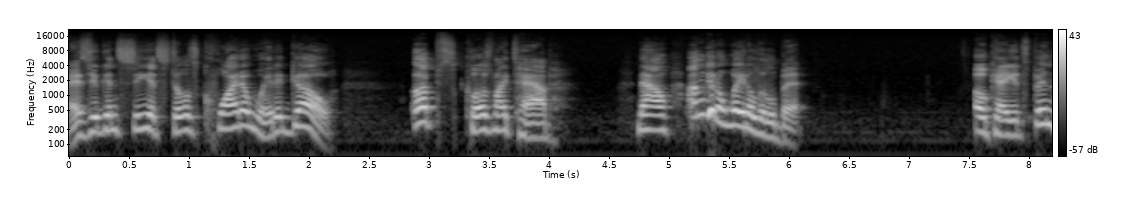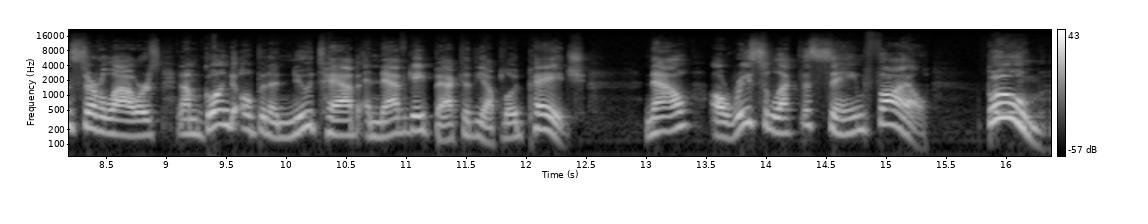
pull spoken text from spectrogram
As you can see, it still has quite a way to go. Oops, close my tab. Now, I'm going to wait a little bit. Okay, it's been several hours, and I'm going to open a new tab and navigate back to the upload page. Now, I'll reselect the same file. Boom!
